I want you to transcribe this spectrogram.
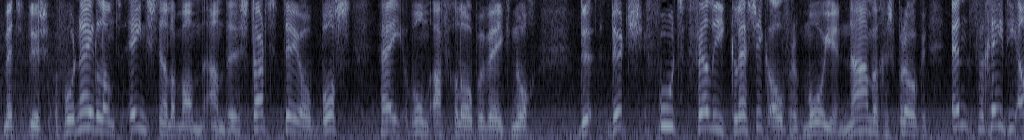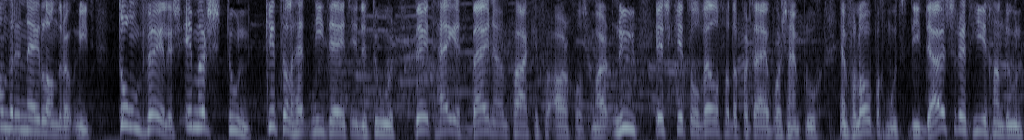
Met dus voor Nederland één snelle man aan de start, Theo Bos. Hij won afgelopen week nog de Dutch Food Valley Classic, over mooie namen gesproken. En vergeet die andere Nederlander ook niet. Tom Velers. Immers, toen Kittel het niet deed in de Tour, deed hij het bijna een paar keer voor Argos. Maar nu is Kittel wel van de partij voor zijn ploeg. En voorlopig moet die Duitser het hier gaan doen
